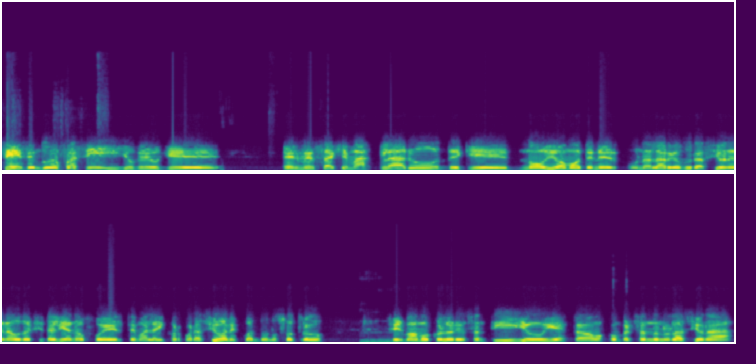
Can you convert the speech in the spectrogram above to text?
Sí, sin duda fue así. Yo creo que el mensaje más claro de que no íbamos a tener una larga duración en Audax Italiano fue el tema de las incorporaciones. Cuando nosotros mm. firmamos con Lorenzo Antillo y estábamos conversando en relación a,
